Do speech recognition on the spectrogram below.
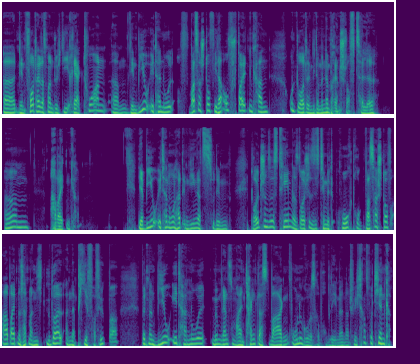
äh, den Vorteil, dass man durch die Reaktoren ähm, den Bioethanol auf Wasserstoff wieder aufspalten kann und dort dann wieder mit einer Brennstoffzelle ähm, arbeiten kann. Der Bioethanol hat im Gegensatz zu dem deutschen System, das deutsche System mit Hochdruck Wasserstoff arbeiten, das hat man nicht überall an der Pier verfügbar, wird man Bioethanol mit einem ganz normalen Tanklastwagen ohne größere Probleme natürlich transportieren kann.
